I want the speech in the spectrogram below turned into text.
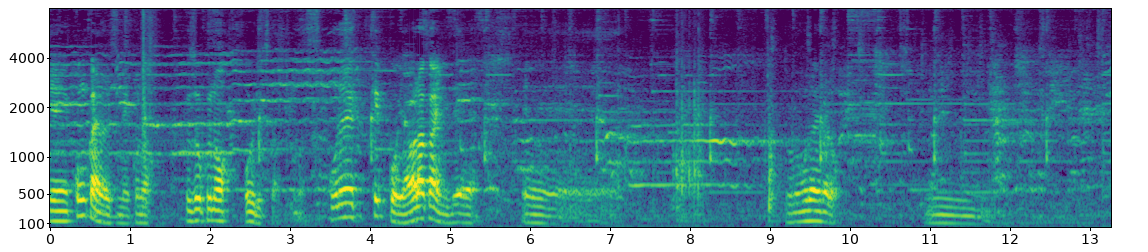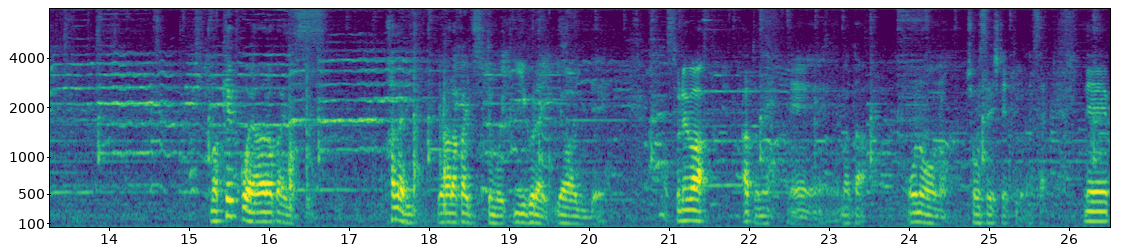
で今回はですねこの付属のオイル使っています。これ結構柔らかいんで、えー、どのぐらいだろう。うん。まあ結構柔らかいです。かなり柔らかいって言ってもいいぐらい柔らいんで。それはあとね、えー、またおのおの調整していってください。で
